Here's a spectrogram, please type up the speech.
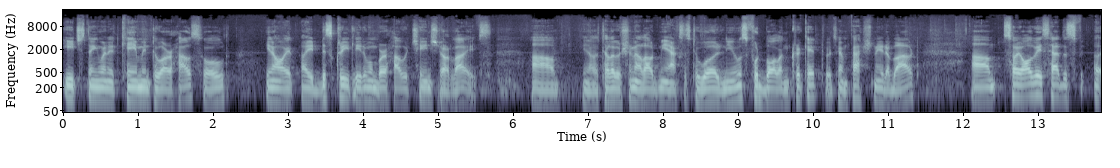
each thing, when it came into our household, you know, I, I discreetly remember how it changed our lives. Um, you know, television allowed me access to world news, football and cricket, which I'm passionate about. Um, so I always had this, uh,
